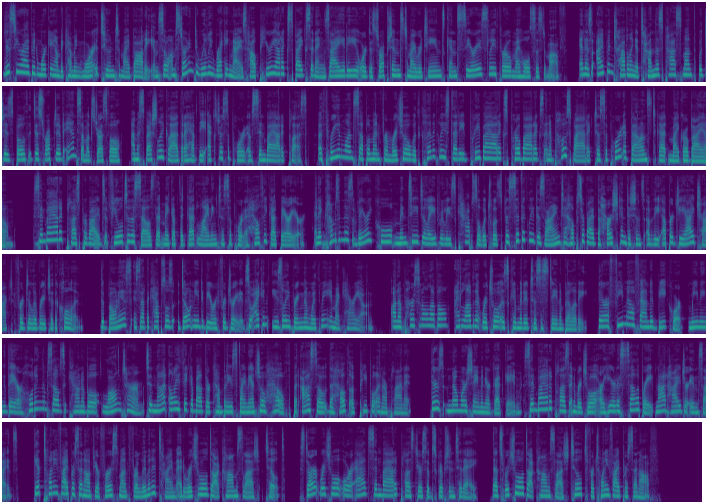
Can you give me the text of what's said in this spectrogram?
This year, I've been working on becoming more attuned to my body, and so I'm starting to really recognize how periodic spikes in anxiety or disruptions to my routines can seriously throw my whole system off. And as I've been traveling a ton this past month, which is both disruptive and somewhat stressful, I'm especially glad that I have the extra support of Synbiotic Plus, a three in one supplement from Ritual with clinically studied prebiotics, probiotics, and a postbiotic to support a balanced gut microbiome. Synbiotic Plus provides fuel to the cells that make up the gut lining to support a healthy gut barrier. And it comes in this very cool minty delayed release capsule, which was specifically designed to help survive the harsh conditions of the upper GI tract for delivery to the colon. The bonus is that the capsules don't need to be refrigerated, so I can easily bring them with me in my carry on. On a personal level, I love that Ritual is committed to sustainability. They're a female founded B Corp, meaning they are holding themselves accountable long term to not only think about their company's financial health, but also the health of people and our planet. There's no more shame in your gut game. Synbiotic Plus and Ritual are here to celebrate, not hide your insides. Get 25% off your first month for limited time at ritual.com slash tilt. Start Ritual or add Synbiotic Plus to your subscription today. That's ritual.com slash tilt for 25% off.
